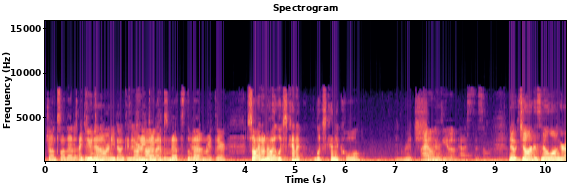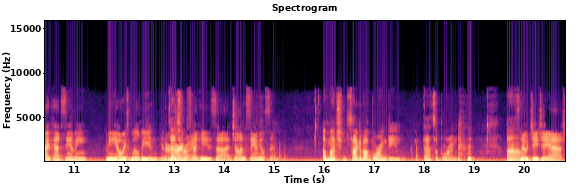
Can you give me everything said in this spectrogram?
John saw that. At Mm. I do know time. Arne Duncan is Arne Duncan's button. that's the Yeah. button right there. So I don't know. It looks kind of looks kind of cool. Enrich. I share. always give a pass to someone. No, John is no longer iPad Sammy. I mean, he always will be in, in our That's hearts, right. but he's uh, John Samuelson. A much talk about boring, Dean. That's a boring. Um, It's no JJ Ash.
